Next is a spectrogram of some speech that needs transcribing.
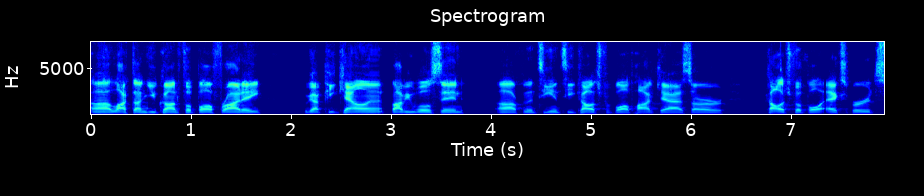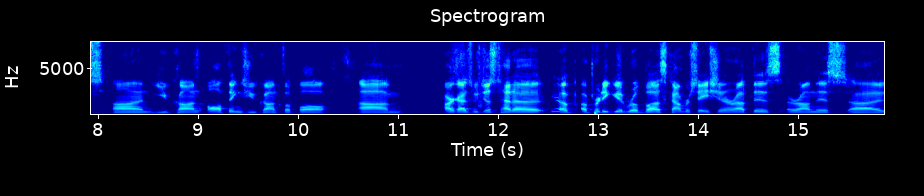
Uh, locked on UConn Football Friday. We got Pete Callan, Bobby Wilson uh, from the TNT College Football Podcast, our college football experts on UConn, all things UConn football. Um, all right, guys, we just had a you know a pretty good, robust conversation around this around this uh,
